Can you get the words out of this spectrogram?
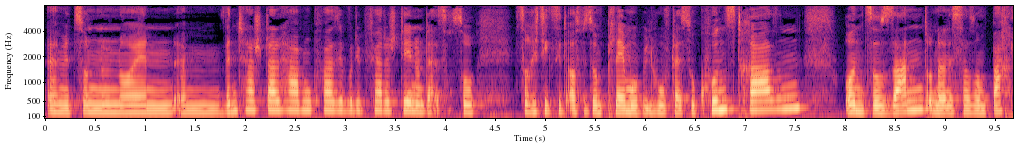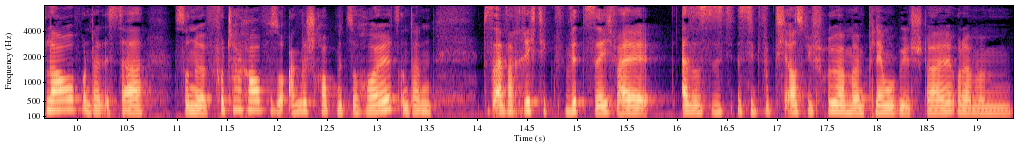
ähm, jetzt so einen neuen ähm, Winterstall haben quasi, wo die Pferde stehen. Und da ist auch so, so richtig, sieht aus wie so ein Playmobilhof. Da ist so Kunstrasen und so Sand und dann ist da so ein Bachlauf und dann ist da so eine Futterraufe, so angeschraubt mit so Holz und dann, das ist einfach richtig witzig, weil also es, sieht, es sieht wirklich aus wie früher in meinem Playmobil-Stall oder meinem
